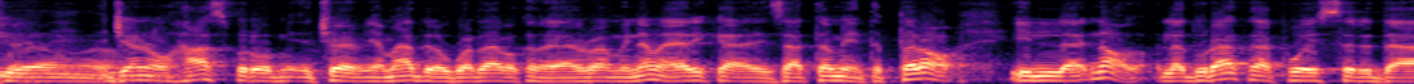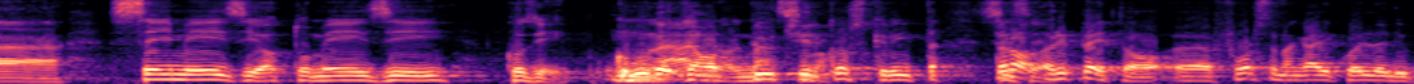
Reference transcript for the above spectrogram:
Io- c'è il General Hospital, cioè mia madre lo guardava quando eravamo in America, esattamente, però il- no, la durata può essere da 6 mesi, 8 mesi, così, Comunque diciamo più massimo. circoscritta, però sì. ripeto, eh, forse magari quelle di-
